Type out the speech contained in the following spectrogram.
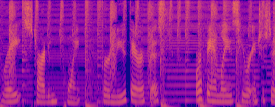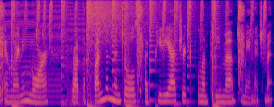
great starting point for new therapists or families who are interested in learning more about the fundamentals of pediatric lymphedema management.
